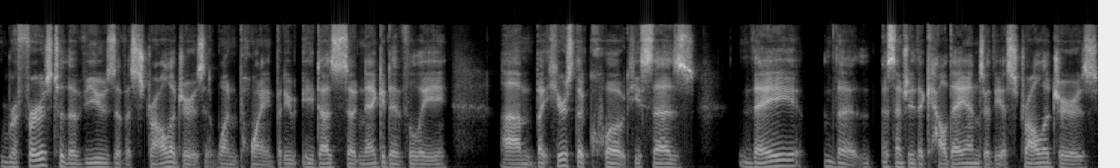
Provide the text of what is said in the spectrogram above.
refers to the views of astrologers at one point, but he, he does so negatively. Um, but here's the quote. He says, they the essentially the Chaldeans or the astrologers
